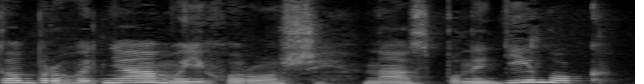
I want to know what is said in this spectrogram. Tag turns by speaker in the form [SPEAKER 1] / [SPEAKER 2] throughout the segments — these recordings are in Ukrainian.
[SPEAKER 1] Доброго дня, мої хороші. У нас понеділок,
